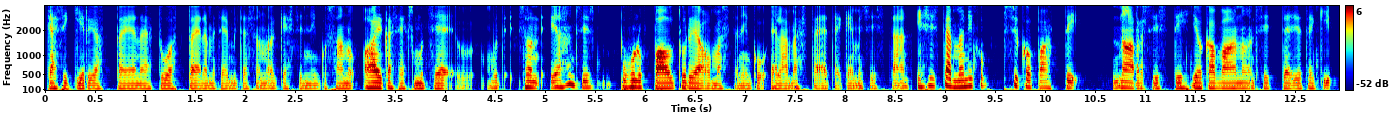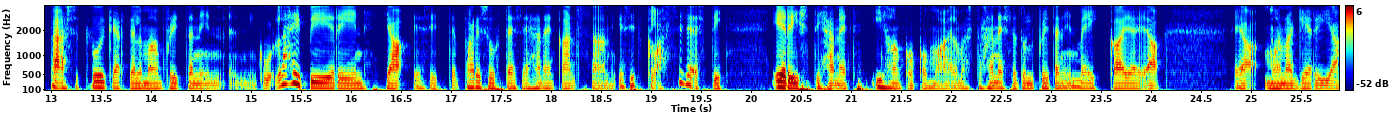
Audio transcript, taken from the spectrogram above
käsikirjoittajana ja tuottajana. Mä tiedän, mitä se on oikeasti niin kuin saanut aikaiseksi, mutta se, mutta se on ihan siis puhunut palturia omasta niin kuin elämästä ja tekemisistään. Ja siis tämä niin kuin psykopaatti narsisti, joka vaan on sitten jotenkin päässyt luikertelemaan Britannin niin kuin lähipiiriin ja, ja sitten parisuhteeseen hänen kanssaan. Ja sitten klassisesti eristi hänet ihan koko maailmasta. Hänestä tuli Britannin meikkaaja ja, ja manageri ja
